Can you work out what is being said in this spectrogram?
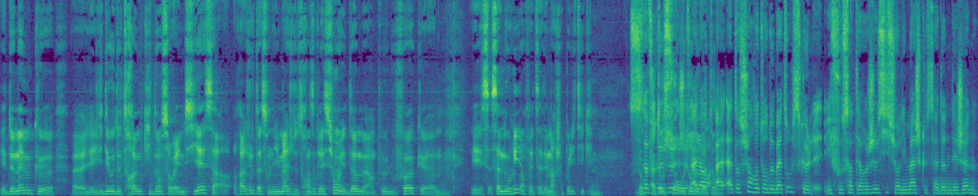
Et de même que euh, les vidéos de Trump qui dansent sur YMCA, ça rajoute à son image de transgression et d'homme un peu loufoque. Mmh. Et ça, nourrit en fait sa démarche politique. Mmh. Donc attention au retour de bâton. Attention au retour de bâton, parce qu'il faut s'interroger aussi sur l'image que ça donne des jeunes.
